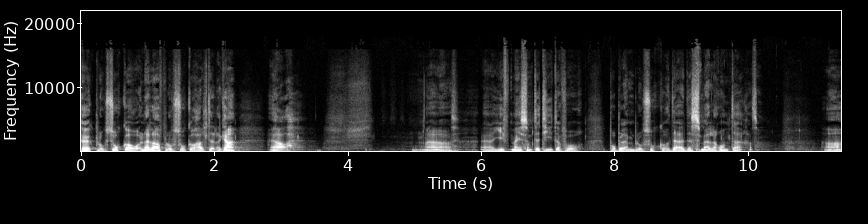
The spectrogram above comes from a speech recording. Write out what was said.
Høyt blodsukker, nei, lavt blodsukker og alt det der. Ja. ja. Gift meg som til tider får problem med blodsukker. Det, det smeller rundt der. altså. Ja.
